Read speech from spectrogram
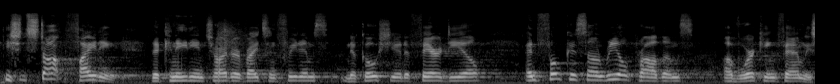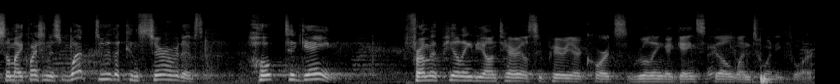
he should stop fighting the Canadian Charter of Rights and Freedoms, negotiate a fair deal, and focus on real problems of working families. So my question is, what do the Conservatives hope to gain from appealing the Ontario Superior Court's ruling against Bill 124?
